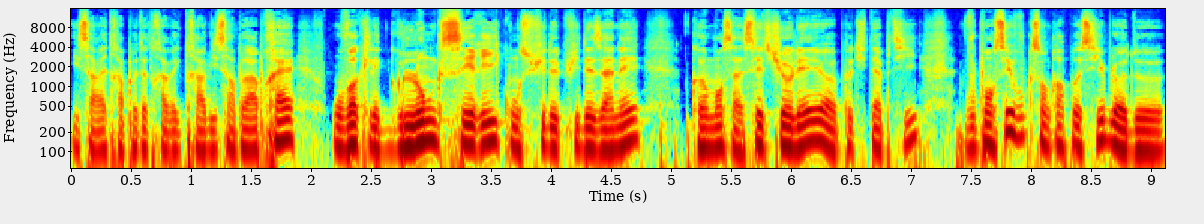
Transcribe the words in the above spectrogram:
il s'arrêtera peut-être avec Travis un peu après. On voit que les longues séries qu'on suit depuis des années commencent à s'étioler petit à petit. Vous pensez, vous, que c'est encore possible de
